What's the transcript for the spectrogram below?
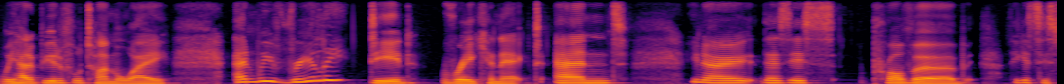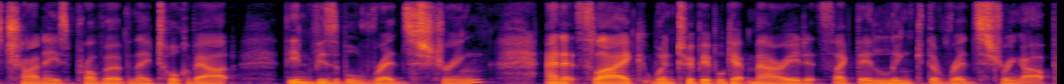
we had a beautiful time away and we really did reconnect. And, you know, there's this proverb, I think it's this Chinese proverb, and they talk about the invisible red string. And it's like when two people get married, it's like they link the red string up.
